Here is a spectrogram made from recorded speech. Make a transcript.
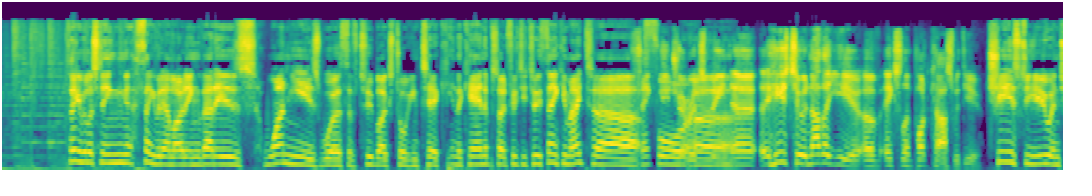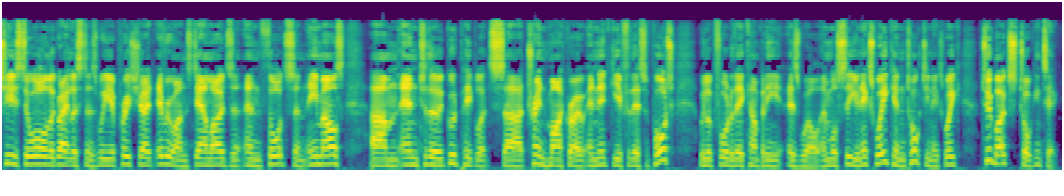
Thank you for listening. Thank you for downloading. That is one year's worth of Two Blokes Talking Tech in the can, episode 52. Thank you, mate. Uh, Thank for, you, Trevor. It's uh, been uh, here's to another year of excellent podcasts with you. cheers to you and cheers to all the great listeners. We appreciate everyone's downloads and thoughts and emails, um, and to the good people at uh, Trend Micro and Netgear for their support. We look forward to their company as well. And we'll see you next week and talk to you next week. Two Blokes Talking Tech.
